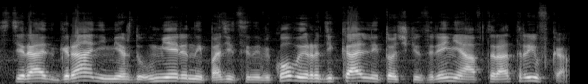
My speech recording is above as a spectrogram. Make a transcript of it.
стирает грани между умеренной позицией Новикова и радикальной точки зрения автора отрывка.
